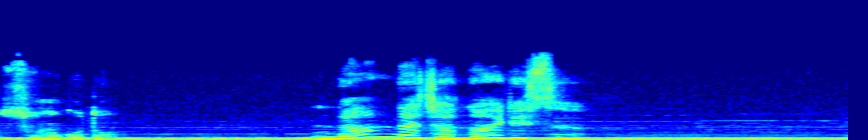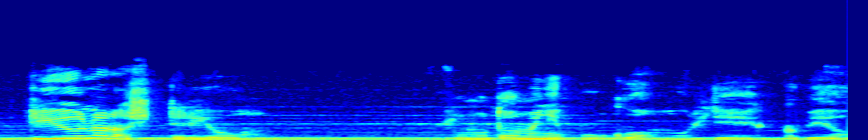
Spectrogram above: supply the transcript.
そのこと？なんだじゃないです。理由なら知ってるよ。そのために僕は森でエッグベアを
